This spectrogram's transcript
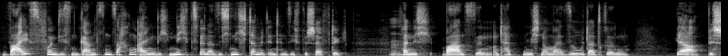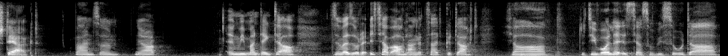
weiß von diesen ganzen Sachen eigentlich nichts, wenn er sich nicht damit intensiv beschäftigt. Mhm. Fand ich Wahnsinn und hat mich nochmal so da drin, ja, bestärkt. Wahnsinn, ja. Irgendwie, man denkt ja auch, beziehungsweise, oder ich habe auch lange Zeit gedacht, ja, die Wolle ist ja sowieso da.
